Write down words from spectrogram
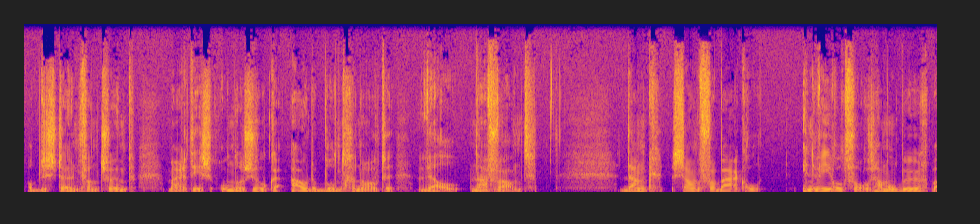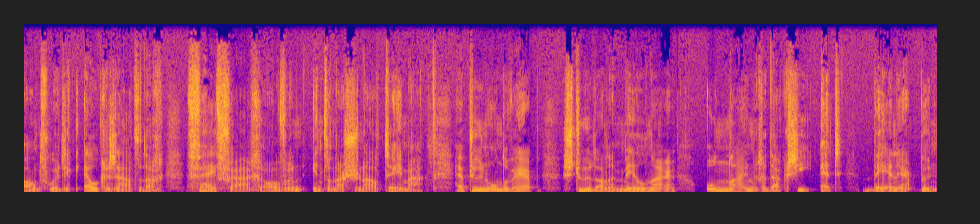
op de steun van Trump, maar het is onder zulke oude bondgenoten wel navrant. Dank Sam Verbakel in de wereld volgens Hammelburg beantwoord ik elke zaterdag vijf vragen over een internationaal thema. Hebt u een onderwerp? Stuur dan een mail naar onlineredactie.bnr.nl.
